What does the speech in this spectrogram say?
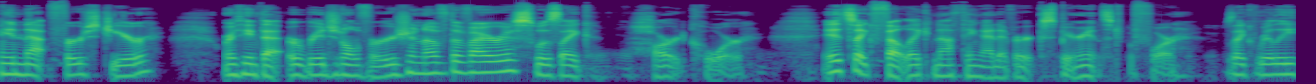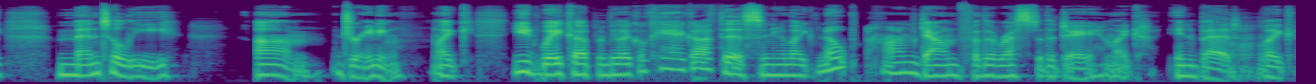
in that first year where I think that original version of the virus was like hardcore. It's like felt like nothing I'd ever experienced before. It was like really mentally um draining. Like you'd wake up and be like, "Okay, I got this." And you're like, "Nope, I'm down for the rest of the day." And like in bed, like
